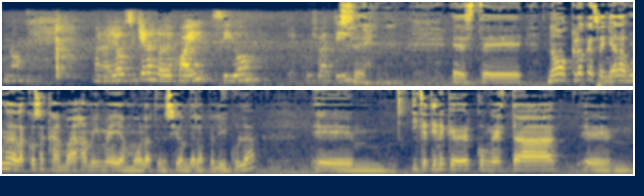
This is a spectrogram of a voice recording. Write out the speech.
¿no? Bueno, yo si quieres lo dejo ahí, sigo, te escucho a ti. Sí. Este, no, creo que señalas una de las cosas que además a mí me llamó la atención de la película Em, y que tiene que ver con esta em,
